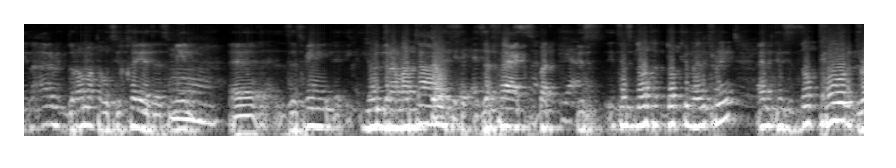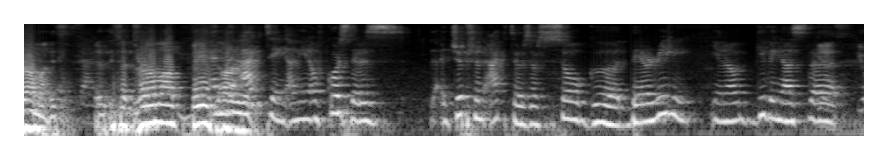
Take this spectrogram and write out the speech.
in Arabic drama توثيقية. That mean, Uh, that mean you dramatize the facts, but Yeah. it is not a documentary and it is not pure drama. It's Exactly. it's a drama based And on acting, I mean, of course, there is Egyptian actors are so good. They're really, you know, giving us the. Yes, you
